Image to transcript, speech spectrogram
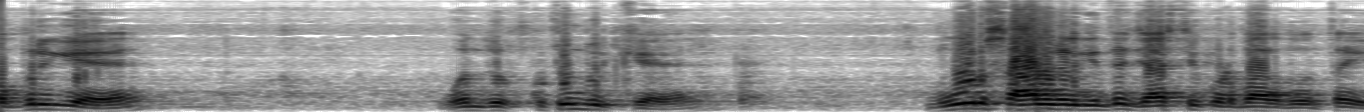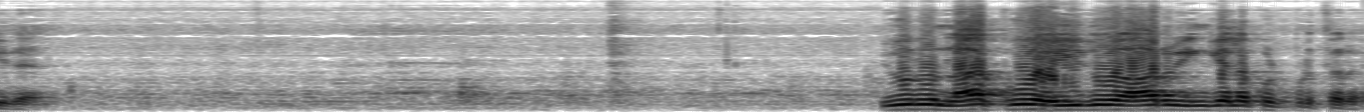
ಒಬ್ಬರಿಗೆ ಒಂದು ಕುಟುಂಬಕ್ಕೆ ಮೂರು ಸಾಲಗಳಿಗಿಂತ ಜಾಸ್ತಿ ಕೊಡಬಾರದು ಅಂತ ಇದೆ. ಇವರು ನಾಲ್ಕು, ಐದು, ಆರು ಹಿಂಗೆಲ್ಲ ಕೊಟ್ಬಿಡ್ತಾರೆ.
